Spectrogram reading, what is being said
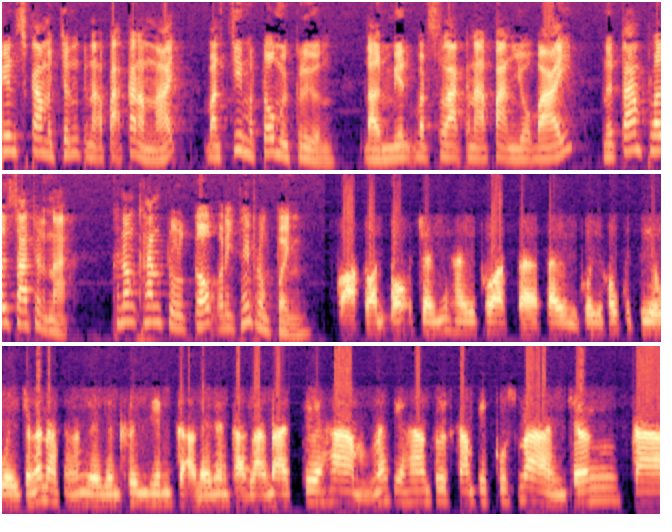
មានសកម្មជនគណៈបកកណ្ដាលអំណាចបានជិះម៉ូតូមួយគ្រឿងដែលមានបិទស្លាកគណៈបកនយោបាយនៅតាមផ្លូវសាធារណៈក្នុងខណ្ឌទួលគោករាជធានីភ្នំពេញ ក៏អត់ទាន់បកចេញហើយគាត់ទៅអង្គុយហូបគុយទាវអីចឹងណាហ្នឹងយើងឃើញមានករណីហ្នឹងកើតឡើងដែរគេហាមណាគេហាមធ្វើសកម្មភាពឃោសនាអញ្ចឹងការ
